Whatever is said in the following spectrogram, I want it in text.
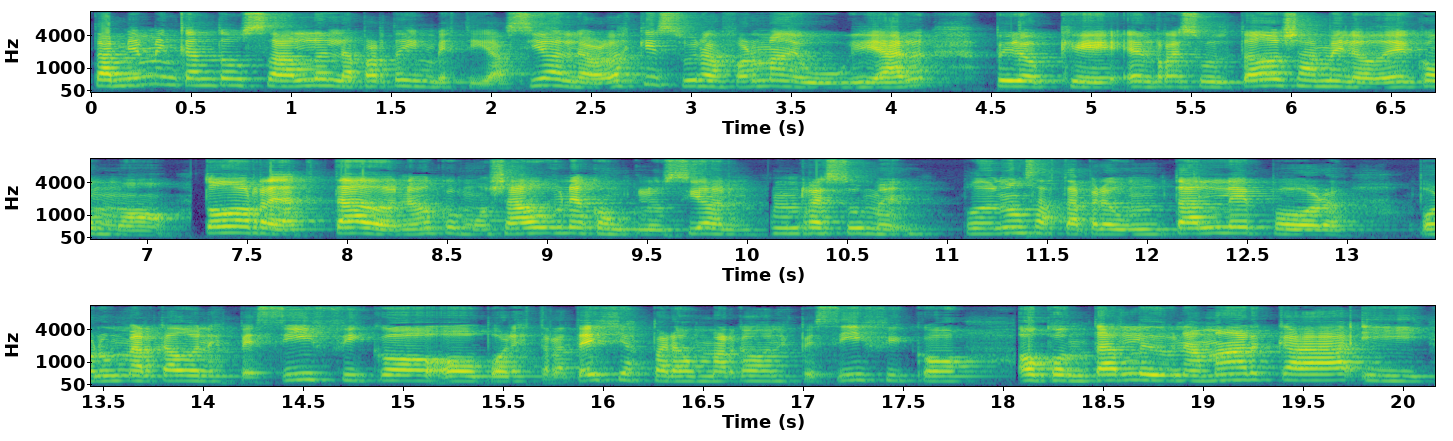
También me encanta usarlo en la parte de investigación. La verdad es que es una forma de googlear, pero que el resultado ya me lo dé como todo redactado, ¿no? Como ya una conclusión, un resumen. Podemos hasta preguntarle por, por un mercado en específico o por estrategias para un mercado en específico o contarle de una marca y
